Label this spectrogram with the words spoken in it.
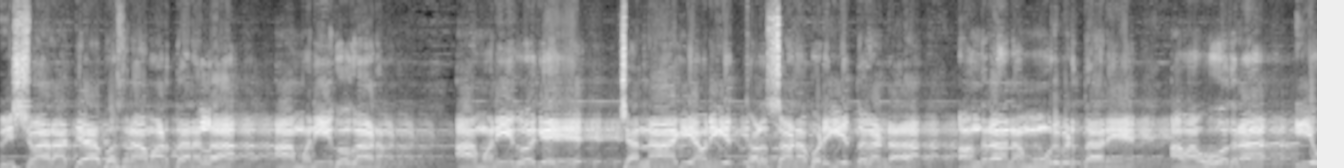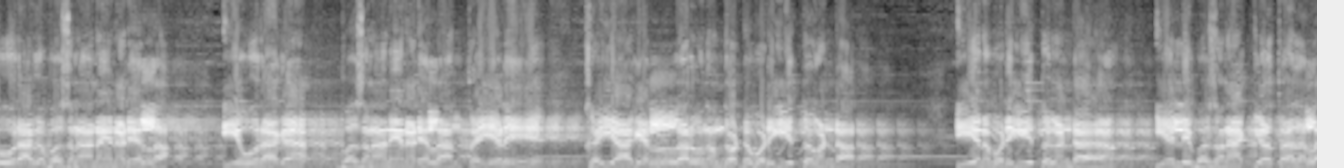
ವಿಶ್ವಾರಾಧ್ಯ ಭಜನ ಮಾಡ್ತಾನಲ್ಲ, ಆ ಮನೆಗೆ ಹೋಗೋಣ. ಆ ಮನೆಗೆ ಹೋಗಿ ಚೆನ್ನಾಗಿ ಅವನಿಗೆ ತಳಸೋಣ ಬಡಗಿ ತಗೊಂಡ. ಅಂದ್ರ ನಮ್ಮ ಊರು ಬಿಡ್ತಾನೆ. ಅವ ಹೋದ್ರ ಈ ಊರಾಗ ಭಜನಾನೇ ನಡೆಯಲ್ಲ. ಈ ಊರಾಗ ಭಜನಾನೇ ನಡೆಯಲ್ಲ ಅಂತ ಹೇಳಿ ಕೈಯಾಗ ಎಲ್ಲರೂ ಒಂದೊಂದು ದೊಡ್ಡ ಬಡಗಿ ತಗೊಂಡಾರ ಏನು ಬಡಗಿ ತಗೊಂಡ? ಎಲ್ಲಿ ಭಜನಾ ಕೇಳ್ತದಲ್ಲ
